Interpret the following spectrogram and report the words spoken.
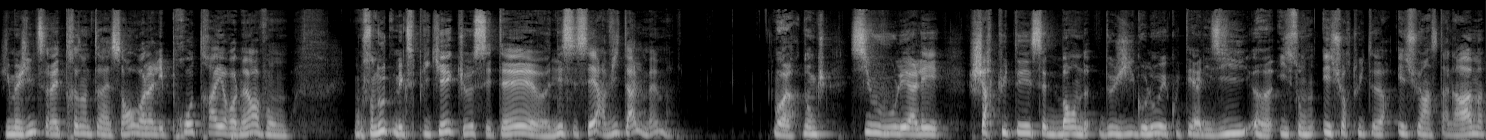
J'imagine que ça va être très intéressant. Voilà, les pro trail runners vont, vont sans doute m'expliquer que c'était euh, nécessaire, vital même. Voilà, donc si vous voulez aller charcuter cette bande de gigolos, écoutez, allez-y. Euh, ils sont et sur Twitter et sur Instagram.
